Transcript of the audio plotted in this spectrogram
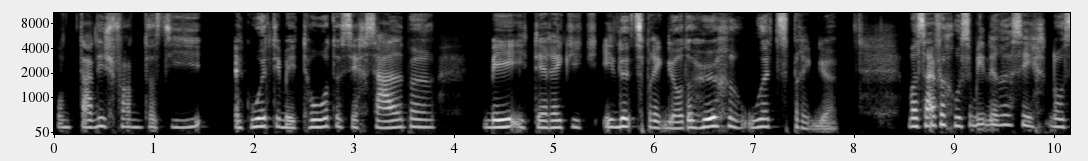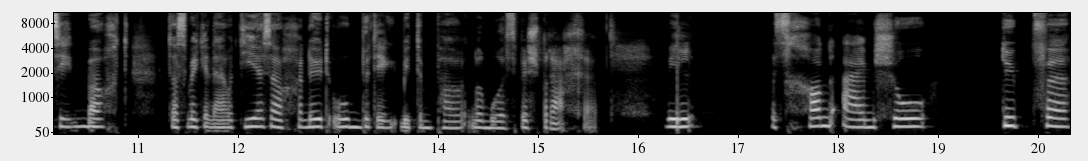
Und dann ist Fantasie eine gute Methode, sich selber mehr in die Erregung hineinzubringen oder höher anzubringen. Was einfach aus meiner Sicht noch Sinn macht, dass man genau diese Sachen nicht unbedingt mit dem Partner muss besprechen. Weil es kann einem schon tüpfen,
